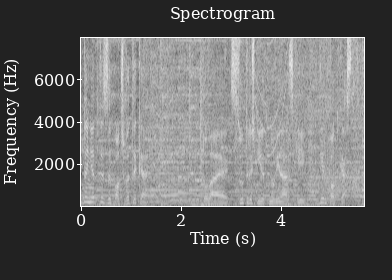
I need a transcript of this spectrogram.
денят започва така? Това е сутрешният новинарски Дир подкаст.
